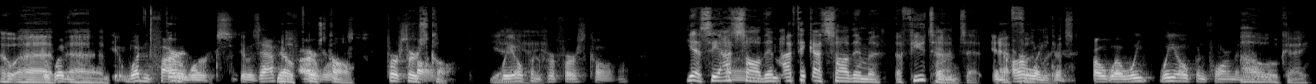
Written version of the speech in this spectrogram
Oh, uh, it, wasn't, uh, it wasn't fireworks. It was after no, fireworks. first call. First, First call. call. Yeah, we yeah, opened yeah. for first call Yeah, see, I saw um, them. I think I saw them a, a few times at, in at Arlington. Footloose. Oh well, we we opened for them in Oh, Arlington. okay.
